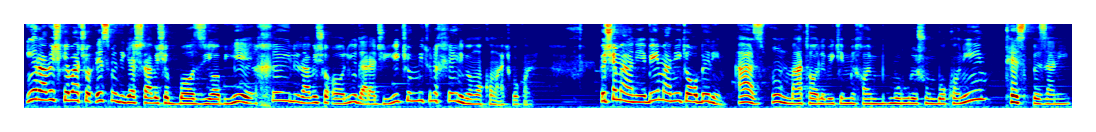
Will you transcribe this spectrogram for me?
این روش که بچه اسم دیگهش روش بازیابیه خیلی روش عالی و درجه که می‌تونه خیلی به ما کمک بکنه. به چه معنیه؟ به این معنیه که آقا بریم از اون مطالبی که می‌خوایم مرورشون بکنیم تست بزنیم.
